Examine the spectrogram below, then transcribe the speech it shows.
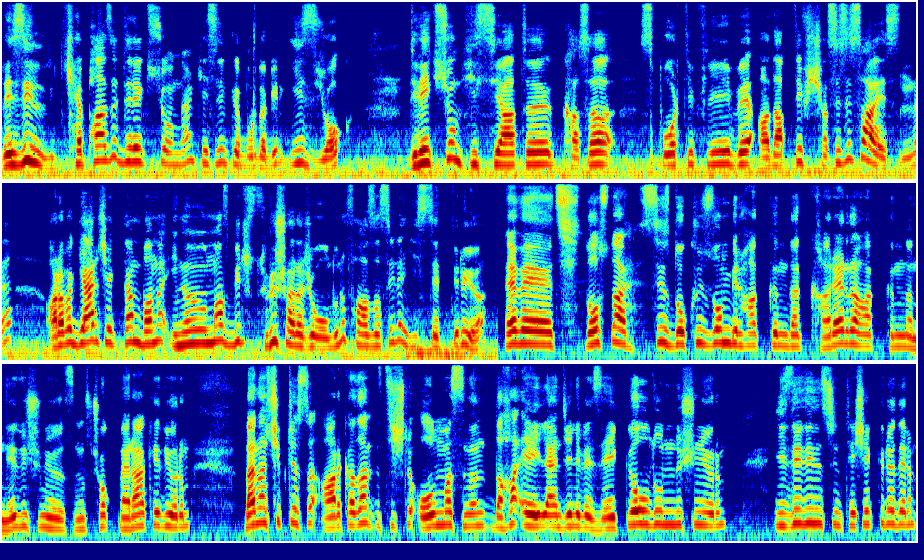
rezil, kepaze direksiyondan kesinlikle burada bir iz yok. Direksiyon hissiyatı, kasa sportifliği ve adaptif şasisi sayesinde araba gerçekten bana inanılmaz bir sürüş aracı olduğunu fazlasıyla hissettiriyor. Evet dostlar siz 911 hakkında, Carrera hakkında ne düşünüyorsunuz? Çok merak ediyorum. Ben açıkçası arkadan itişli olmasının daha eğlenceli ve zevkli olduğunu düşünüyorum. İzlediğiniz için teşekkür ederim.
